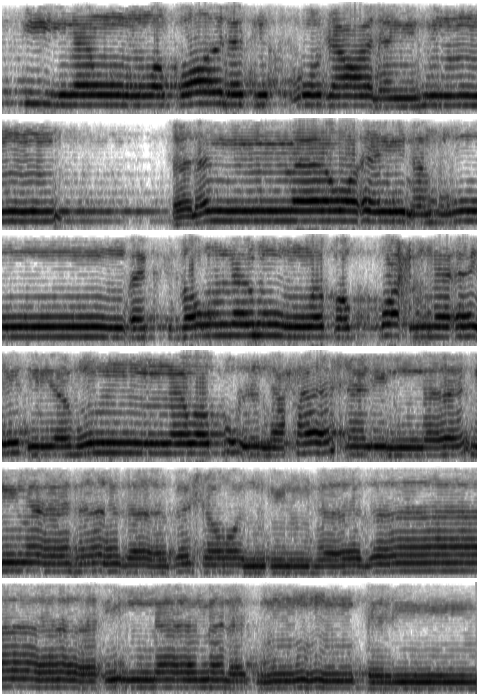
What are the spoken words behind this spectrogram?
وقالت اخرج عليهم فلما رأينه أكبرنه وقطعن أيديهن وقلن حاش لله ما هذا بشرا إن هذا إلا ملك كريم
